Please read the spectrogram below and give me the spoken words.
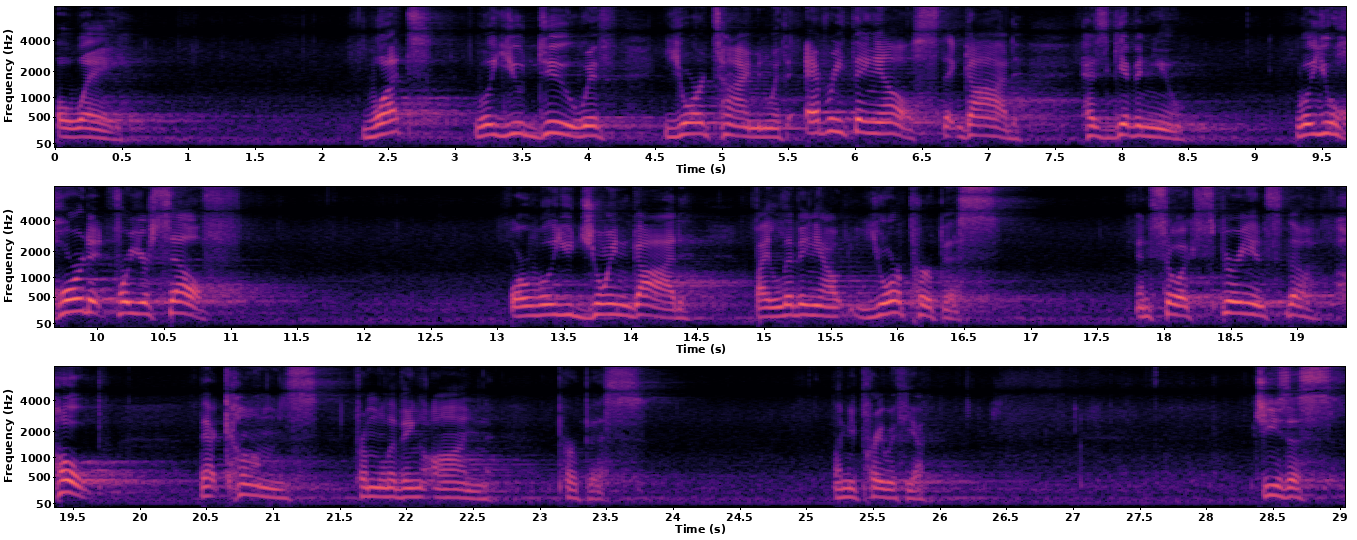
away. What will you do with your time and with everything else that God has given you? Will you hoard it for yourself? Or will you join God by living out your purpose? And so experience the hope that comes from living on purpose. Let me pray with you. Jesus,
